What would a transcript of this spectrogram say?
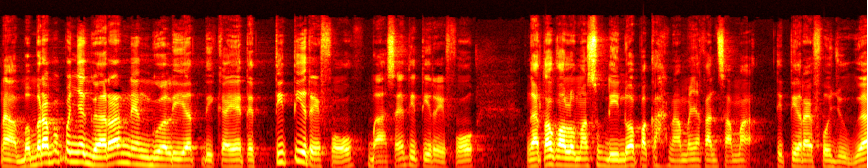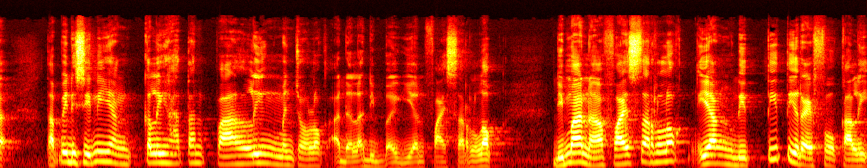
Nah, beberapa penyegaran yang gue lihat di kayak Titi Revo, bahasanya Titi Revo, nggak tahu kalau masuk di Indo apakah namanya kan sama Titi Revo juga. Tapi di sini yang kelihatan paling mencolok adalah di bagian visor lock. Di mana visor lock yang di Titi Revo kali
